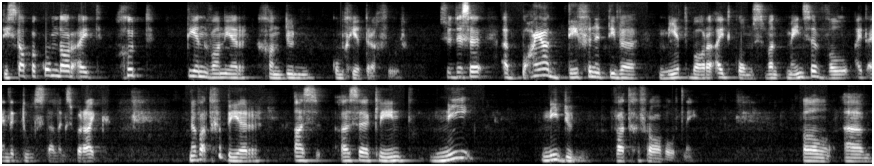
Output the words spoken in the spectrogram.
Die stappe kom daaruit goed teen wanneer gaan doen kom gee terugvoer. So dis 'n 'n baie definitiewe meetbare uitkoms want mense wil uiteindelik doelstellings bereik. Nou wat gebeur as as 'n kliënt nie nie doen wat gevra word nie. Wel, ehm uh,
